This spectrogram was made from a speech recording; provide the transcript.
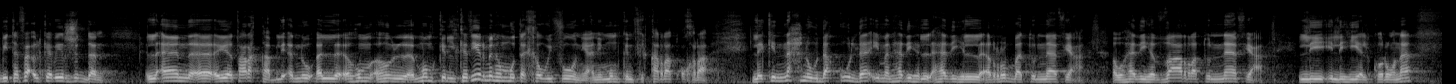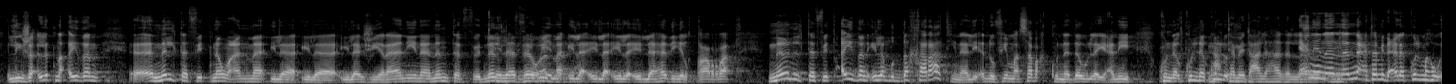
بتفاؤل كبير جدا. الآن آه، يترقب لأنه هم ممكن الكثير منهم متخوفون يعني ممكن في قارات أخرى. لكن نحن نقول دائما هذه هذه الربه النافعة أو هذه الضارة النافعة اللي هي الكورونا. اللي جعلتنا أيضا آه، نلتفت نوعا ما إلى إلى إلى جيراننا نلتفت, نوعا ما إلى إلى إلى, إلى هذه القارة. نلتفت أيضا إلى مدخراتنا لأنه فيما سبق كنا دولة يعني كنا كنا كل نعتمد على هذا يعني نعتمد على كل ما هو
